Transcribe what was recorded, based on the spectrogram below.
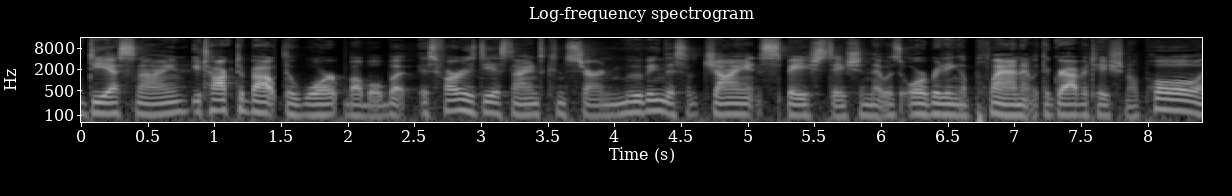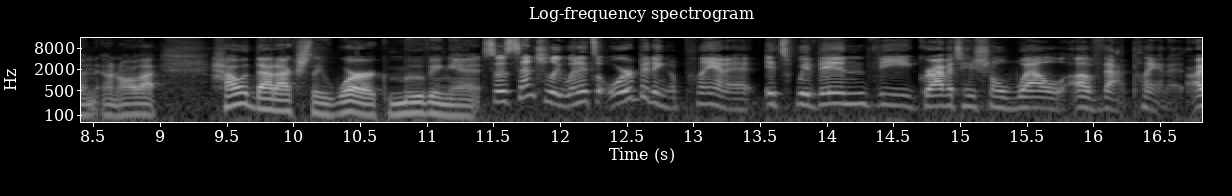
DS9? You talked about the warp bubble, but as far as DS9 is concerned, moving this giant space station that was orbiting a planet with a gravitational pull and, and all that, how would that actually work moving it? So essentially, when it's orbiting a planet, it's within the gravitational well of that planet. I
